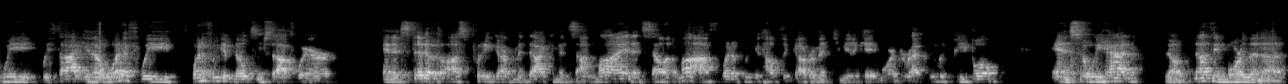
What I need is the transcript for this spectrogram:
we we thought, you know, what if we what if we could build some software and instead of us putting government documents online and selling them off, what if we could help the government communicate more directly with people? And so we had, you know, nothing more than a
